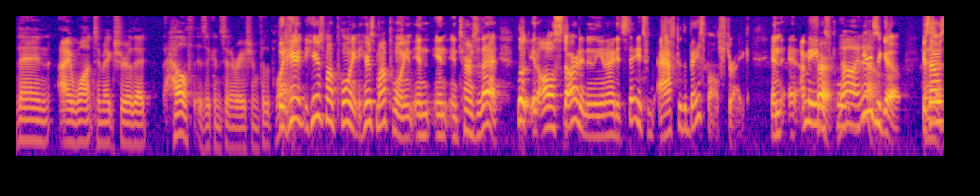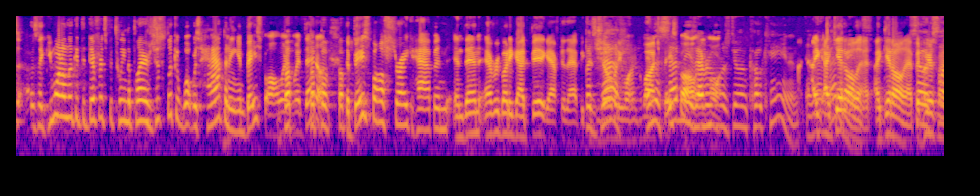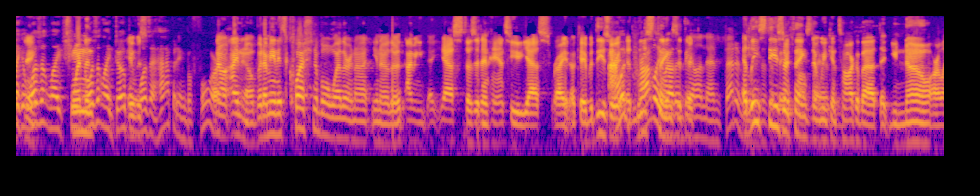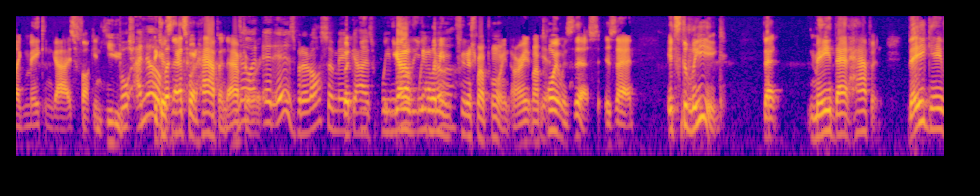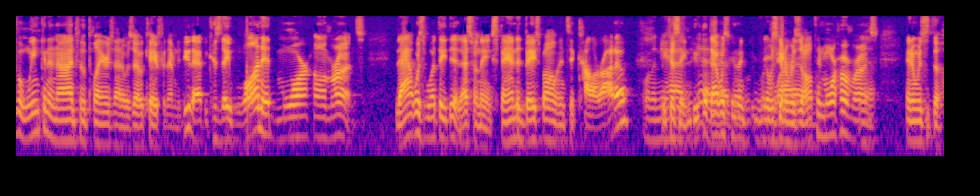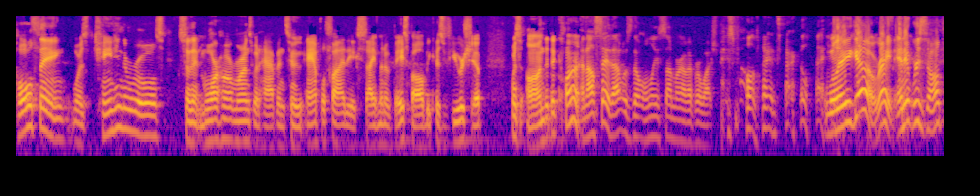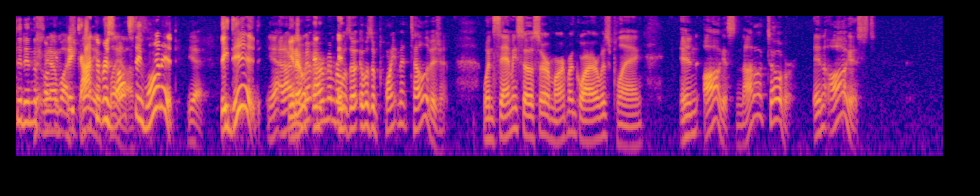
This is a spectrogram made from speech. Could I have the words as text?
then I want to make sure that health is a consideration for the player. But here, here's my point. Here's my point in, in, in terms of that. Look, it all started in the United States after the baseball strike, and, and I made this Sure. point No, years ago. Because I was, I was like, you want to look at the difference between the players? Just look at what was happening in baseball when But- it went down. but- but- the baseball strike happened, and then everybody got big after that because Jeff, nobody wanted to watch in the baseball seventies, everyone was doing cocaine and, and I, I get all that. I get all that. So but here's like thing. it wasn't like. When the- it wasn't like doping was- wasn't happening before. No, I know, but I mean, it's questionable whether or not you know. The, I mean, uh, yes, does it enhance you? Yes, right, okay. But these are at least things that at least these are things that we can talk about that you know are like making guys fucking huge. But I know, because but that's what happened no, afterward. it, it is. But it also made But guys. We you know. gotta, you we gotta let me finish my point. All right, my Yeah. point was this: is that it's the league that made that happen. They gave a wink and a nod to the players that it was okay for them to do that because they wanted more home runs. That was what they did. That's when they expanded baseball into Colorado Well, you because they knew yeah, that that was going to it was going to result in more home runs. And it was the whole thing was changing the rules so that more home runs would happen to amplify the excitement of baseball because viewership was on the decline. And I'll say that was the only summer I've ever watched baseball in my entire life. Well, there you go. Right, and it resulted in the I mean, fucking. They got the results they wanted. yeah, They did. yeah. And I You know, remember, I remember and- it was a, it was appointment television when Sammy Sosa or Mark McGwire was playing in August, not October. In August,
